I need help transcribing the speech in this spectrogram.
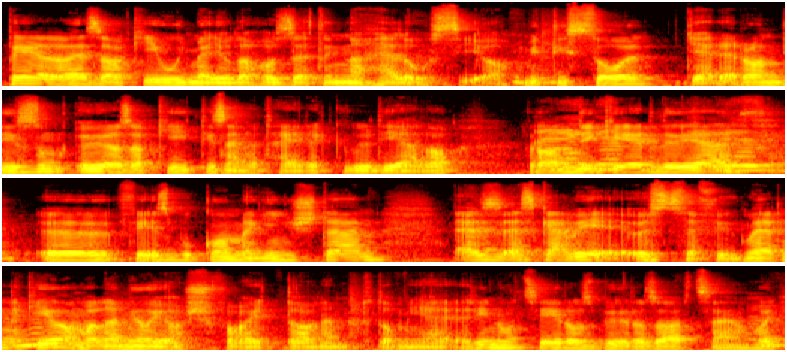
például ez, aki úgy megy oda hozzá, hogy na hello, szia, mit iszol, gyere randizzunk, ő az, aki 15 helyre küldi el a randi Igen, kérdőjel igen. Facebookon, meg Instán, ez, ez kb. összefügg, mert neki van valami olyasfajta, nem tudom, ilyen rinocérosz bőr az arcán, hogy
